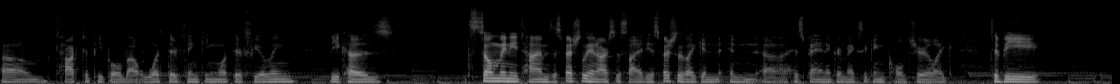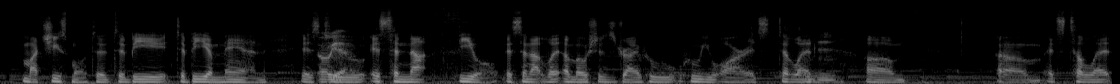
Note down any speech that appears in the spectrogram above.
um, talk to people about what they're thinking, what they're feeling, because so many times, especially in our society, especially like in in uh, Hispanic or Mexican culture, like to be machismo, to to be to be a man is Oh, to yeah. is to not feel, is to not let emotions drive who who you are. It's to let Mhm. um, um, it's to let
